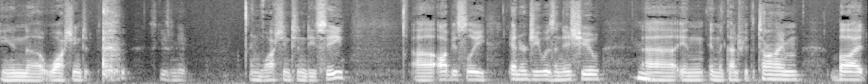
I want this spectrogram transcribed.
in uh, Washington. excuse me, in Washington D.C. Uh, obviously, energy was an issue uh, in in the country at the time, but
